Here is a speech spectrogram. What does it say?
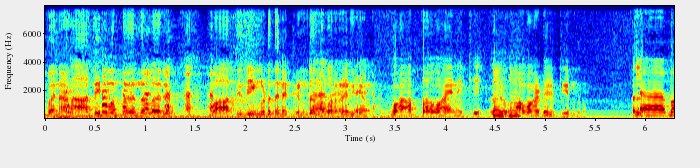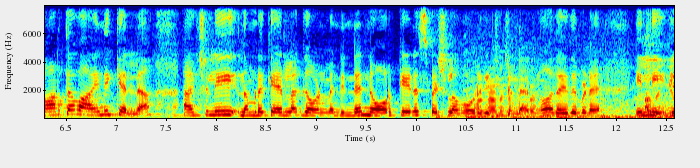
ഇവനാണ് ആദ്യം വന്നത് എന്നുള്ള ഒരു ബാധ്യതയും കൂടെ നിനക്കുണ്ട് എന്ന് പറഞ്ഞിരിക്കുകയാണ്. വാർത്താ വായനയ്ക്ക് ഒരു അവാർഡ് കിട്ടിയിരുന്നു. വാർത്താ വായനയ്ക്കല്ല. ആക്ച്വലി നമ്മുടെ കേരള ഗവൺമെന്റിന്റെ നോർക്കയുടെ സ്പെഷ്യൽ അവാർഡ് കിട്ടിയിട്ടുണ്ടായിരുന്നു. അതായത് ഇവിടെ ഇല്ലീഗലി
